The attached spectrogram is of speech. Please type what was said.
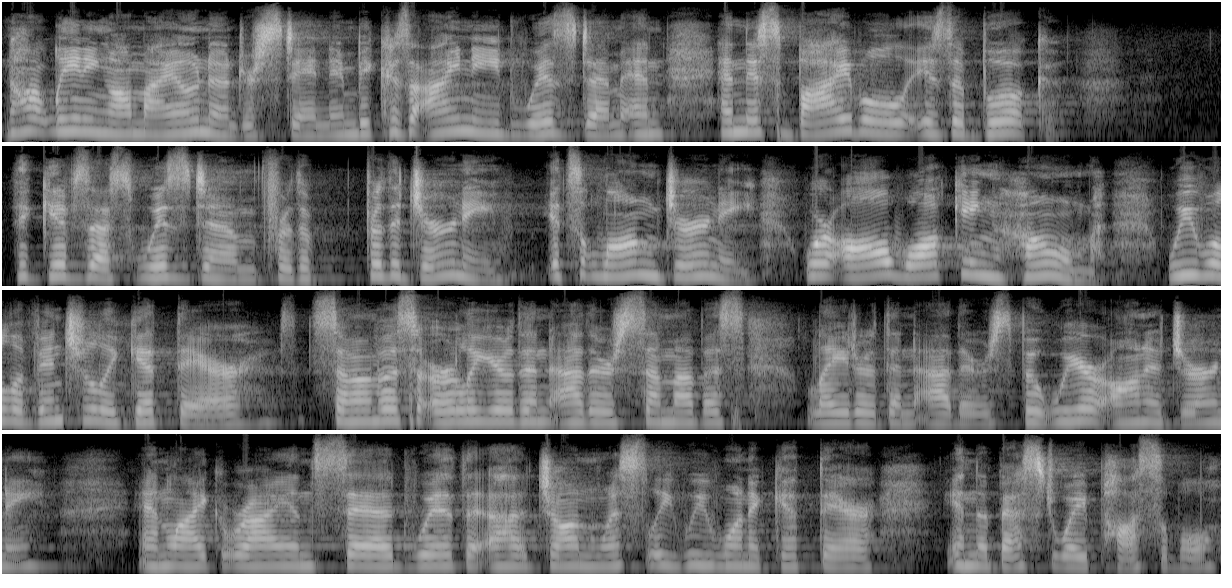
not leaning on my own understanding because I need wisdom. And, and this Bible is a book that gives us wisdom for the, for the journey. It's a long journey. We're all walking home. We will eventually get there. Some of us earlier than others, some of us later than others, but we're on a journey. And like Ryan said with uh, John Wesley, we want to get there in the best way possible,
